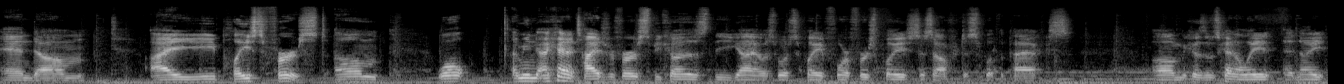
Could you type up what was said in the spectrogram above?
And um, I placed first. Um, well, I mean, I kind of tied for first because the guy I was supposed to play for first place just offered to split the packs. Um, because it was kind of late at night,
